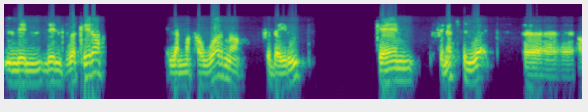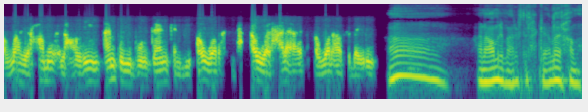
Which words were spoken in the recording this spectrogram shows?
لل- للذاكرة لما صورنا في بيروت كان في نفس الوقت آه الله يرحمه العظيم. أنتوني بولدان كان بيصور أول حلقة صورها في بيروت. آه أنا عمري ما عرفت الحكاية. الله يرحمه.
